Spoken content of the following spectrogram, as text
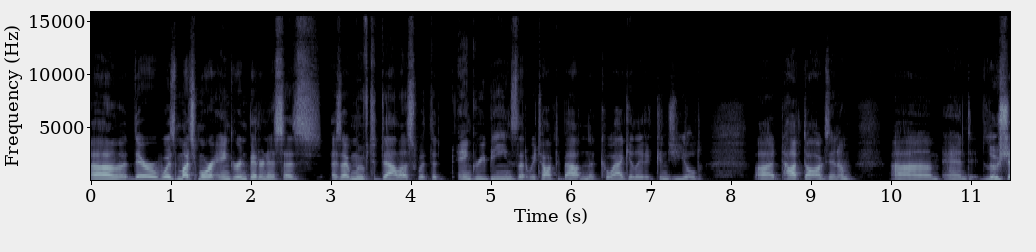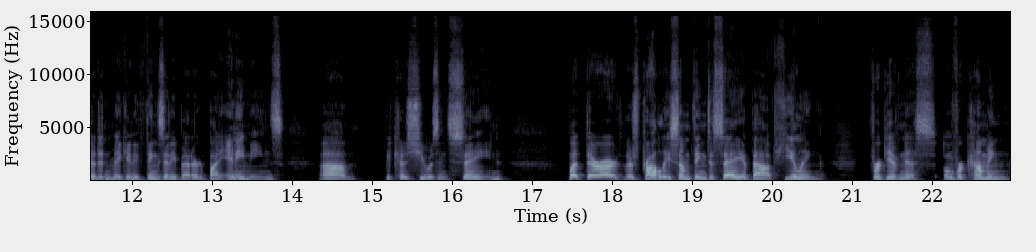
Uh, there was much more anger and bitterness as as I moved to Dallas with the angry beans that we talked about and the coagulated, congealed uh, hot dogs in them. Um, and Lucia didn't make any things any better by any means um, because she was insane. But there are there's probably something to say about healing forgiveness, overcoming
